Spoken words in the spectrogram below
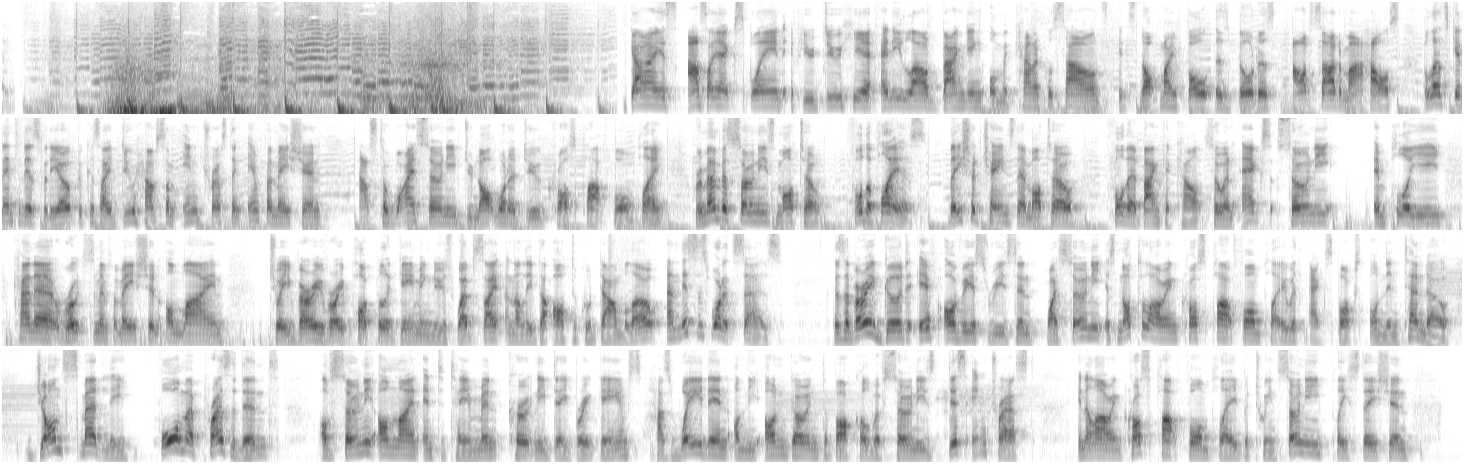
Guys, as I explained, if you do hear any loud banging or mechanical sounds, it's not my fault, there's builders outside of my house. But let's get into this video because I do have some interesting information as to why Sony do not want to do cross-platform play. Remember Sony's motto, for the players. They should change their motto for their bank account. So an ex-Sony employee kind of wrote some information online to a very, very popular gaming news website, and I'll leave that article down below. And this is what it says. There's a very good, if obvious, reason why Sony is not allowing cross-platform play with Xbox or Nintendo. John Smedley, former president of Sony Online Entertainment, currently Daybreak Games, has weighed in on the ongoing debacle with Sony's disinterest in allowing cross-platform play between Sony PlayStation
